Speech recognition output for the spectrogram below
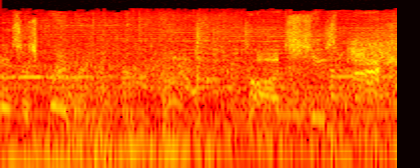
Saints are bravery. God, she's back!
